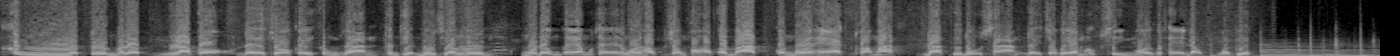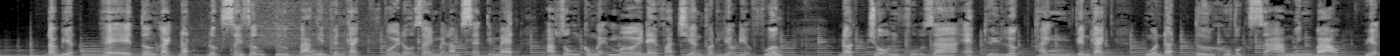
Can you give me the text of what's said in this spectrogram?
không lập tôn mà lập lá cọ để cho cái không gian thân thiện môi trường hơn. Mùa đông các em có thể ngồi học trong phòng học ấm áp còn mùa hè thoáng mát đạt cái độ sáng để cho các em học sinh ngồi có thể đọc và viết. Đặc biệt, hệ tường gạch đất được xây dựng từ 3.000 viên gạch với độ dày 15 cm, áp dụng công nghệ mới để phát triển vật liệu địa phương. Đất trộn phụ gia ép thủy lực thành viên gạch nguồn đất từ khu vực xã Minh Bảo, huyện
